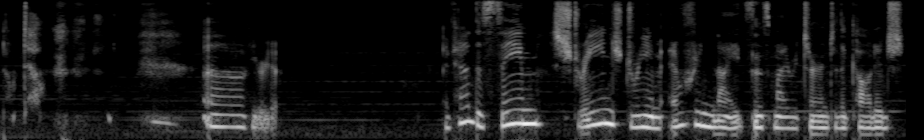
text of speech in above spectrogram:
don't tell. uh, here we go. I've had the same strange dream every night since my return to the cottage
